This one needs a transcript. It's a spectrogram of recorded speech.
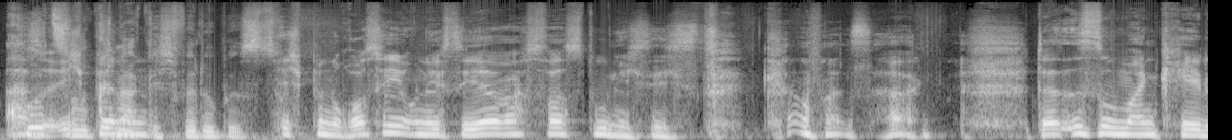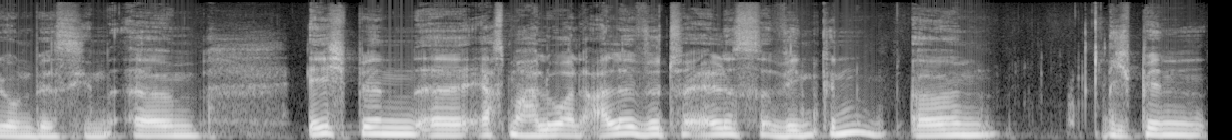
Also Kurz ich und bin- knackig, wer du bist. Ich bin Rossi und ich sehe was, was du nicht siehst, kann man sagen. Das ist so mein Credo ein bisschen. Ähm, ich bin äh, erstmal Hallo an alle, virtuelles Winken. Ähm, ich bin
